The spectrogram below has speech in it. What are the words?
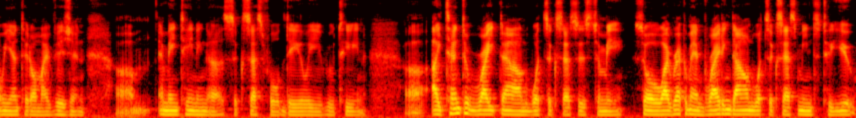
oriented on my vision um, and maintaining a successful daily routine uh, I tend to write down what success is to me. So I recommend writing down what success means to you,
